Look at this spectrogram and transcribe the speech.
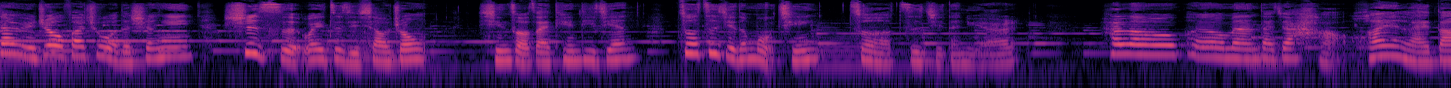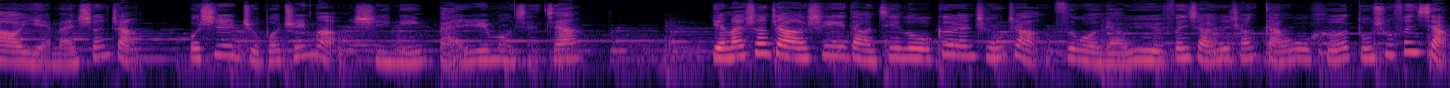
向宇宙发出我的声音，誓死为自己效忠，行走在天地间，做自己的母亲，做自己的女儿。Hello，朋友们，大家好，欢迎来到野蛮生长，我是主播 Dreamer，是一名白日梦想家。野蛮生长是一档记录个人成长、自我疗愈、分享日常感悟和读书分享，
